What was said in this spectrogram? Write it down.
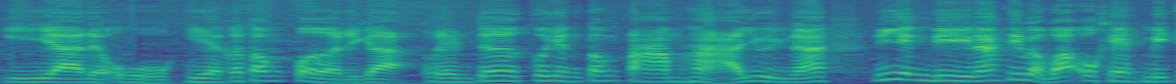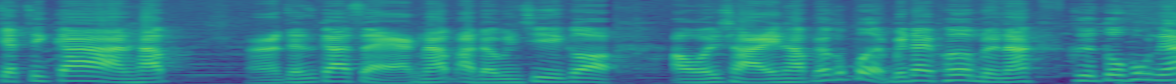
เกียร์เดี๋ยวโอ้โหเกียร์ก็ต้องเปิดอีกอะ ranger ก็ยังต้องตามหาอยู่อีกนะ นี่ยังดีนะที่แบบว่าโอเคมีเจสสิก้านะครับ อ่าเจสสิก้าแสงนะครับอะดาวินชีก็เอาไว้ใช้นะครับแล้วก็เปิดไม่ได้เพิ่มเลยนะ คือตัวพวกนี้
